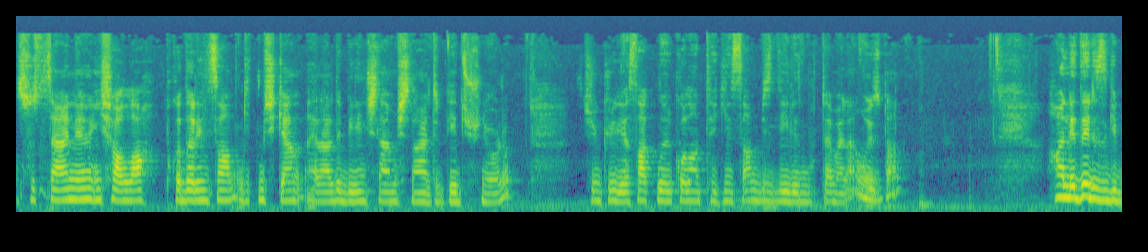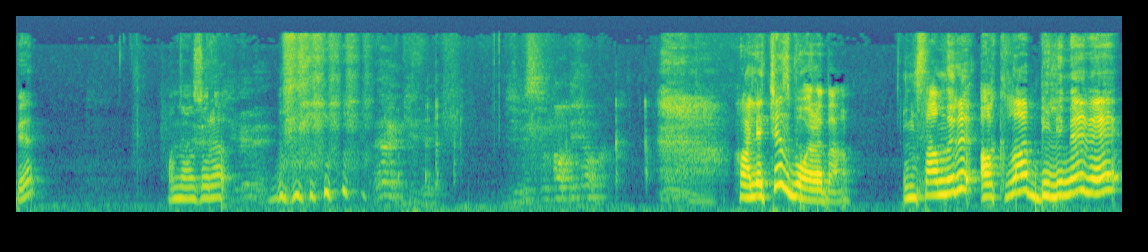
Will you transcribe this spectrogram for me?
sus yani inşallah bu kadar insan gitmişken herhalde bilinçlenmişlerdir diye düşünüyorum. Çünkü yasakları olan tek insan biz değiliz muhtemelen. O yüzden hallederiz gibi. Ondan sonra halledeceğiz bu arada. İnsanları akla, bilime ve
